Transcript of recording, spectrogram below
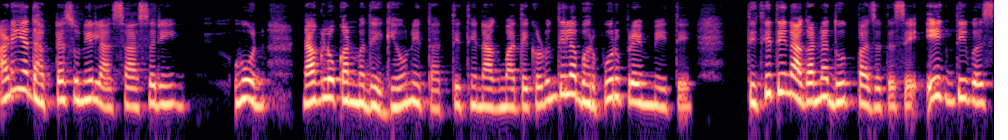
आणि या धाकट्या सुनेला सासरी होऊन नागलोकांमध्ये घेऊन येतात. तिथे नागमातेकडून तिला भरपूर प्रेम मिळते. तिथे ती नागांना दूध पाजत असे. एक दिवस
